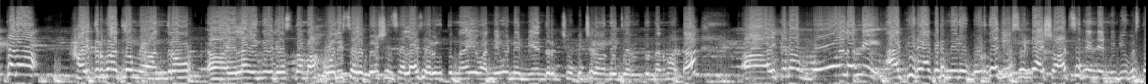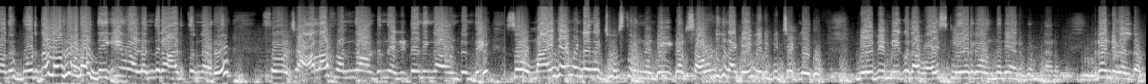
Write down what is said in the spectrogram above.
ఇక్కడ హైదరాబాద్లో మేమందరం ఎలా ఎంజాయ్ చేస్తున్నాం ఆ హోలీ సెలబ్రేషన్స్ ఎలా జరుగుతున్నాయి ఇవన్నీ కూడా నేను మీ అందరికి చూపించడం అనేది జరుగుతుంది అనమాట ఇక్కడ బోల్డ్ అని యాక్చువల్లీ అక్కడ మీరు బురద చూస్తుంటే ఆ షార్ట్స్ అన్ని నేను మీకు చూపిస్తాను. బురదలో కూడా దిగి వాళ్ళందరూ ఆడుతున్నారు. సో చాలా ఫన్గా ఉంటుంది ఎంటర్టైనింగ్గా ఉంటుంది. సో మా ఎంజాయ్మెంట్ అనేది చూస్తూ ఉండండి. ఇక్కడ సౌండ్కి నాకేం వినిపించట్లేదు. మేబీ మీకు నా వాయిస్ క్లియర్గా ఉందని అనుకుంటున్నాను. రండి వెళ్దాం.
